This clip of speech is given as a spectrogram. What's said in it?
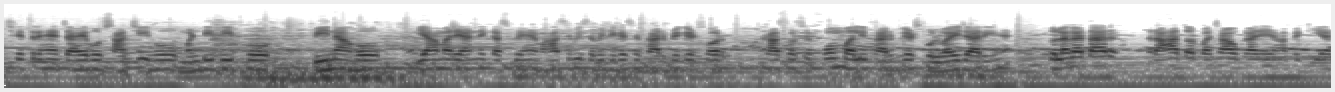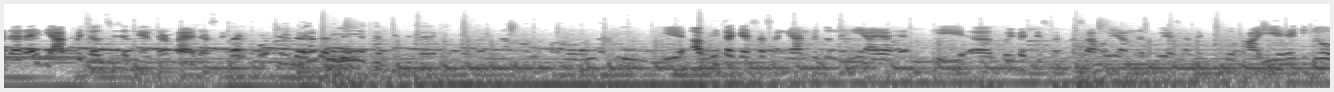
क्षेत्र हैं, चाहे वो सांची हो, मंडीदीप हो, बीना हो, या हमारे अन्य कस्बे हैं, वहाँ से भी सभी जगह से फायर ब्रिगेड्स और खासतौर से फोम वाली फायर ब्रिगेड्स बुलवाई जा रही हैं। तो लगातार राहत और बचाव कार्य यहाँ पे किया जा रहा है कि आग पे जल्द से जल्द नियंत्रण पाया जा सके। ये अभी तक ऐसा संज्ञान में तो नहीं आया है कि कोई व्यक्ति इसमें फंसा हो या अंदर कोई ऐसा व्यक्ति। तो हाँ ये है कि जो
